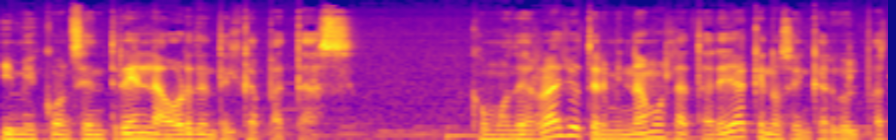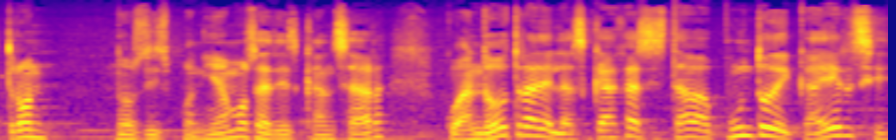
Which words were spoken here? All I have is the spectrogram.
Y me concentré en la orden del capataz. Como de rayo terminamos la tarea que nos encargó el patrón. Nos disponíamos a descansar cuando otra de las cajas estaba a punto de caerse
